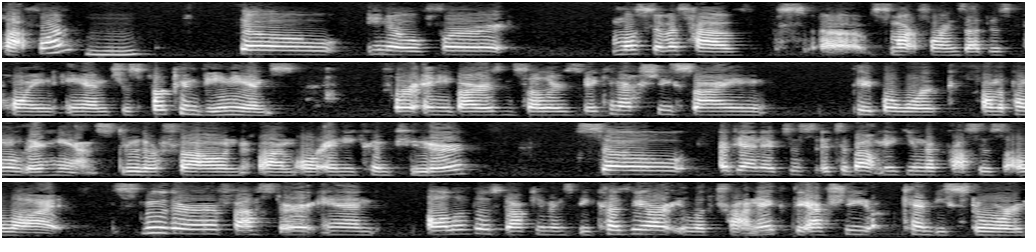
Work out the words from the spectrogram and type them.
platform. hmm So you know, for most of us have uh, smartphones at this point, and just for convenience for any buyers and sellers, they can actually sign paperwork on the palm of their hands through their phone um, or any computer. So again, it's just it's about making the process a lot smoother, faster, and all of those documents because they are electronic, they actually can be stored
